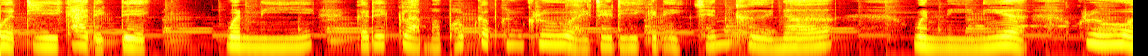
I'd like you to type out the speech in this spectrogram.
วัสดีค่ะเด็กๆ วันนี้ก็ได้กลับมาพบกับคุณครูไหวใจดีกันอีกเช่นเคยนะ วันนี้เนี่ย ครูไหว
